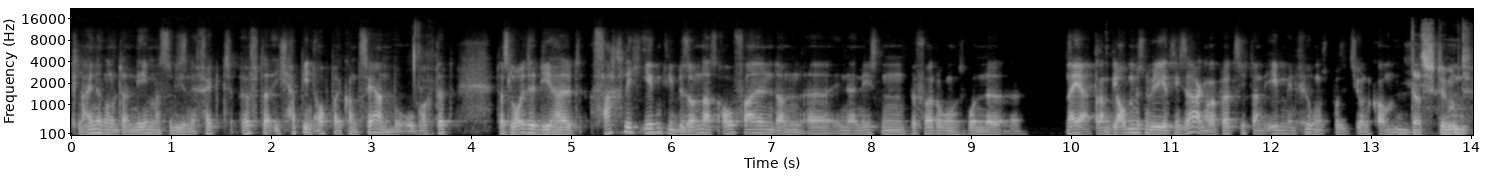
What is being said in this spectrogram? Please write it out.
kleineren Unternehmen hast du diesen Effekt öfter. Ich habe ihn auch bei Konzernen beobachtet, dass Leute, die halt fachlich irgendwie besonders auffallen, dann äh, in der nächsten Beförderungsrunde äh, naja, dran glauben müssen wir jetzt nicht sagen, aber plötzlich dann eben in Führungspositionen kommen. Das stimmt.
